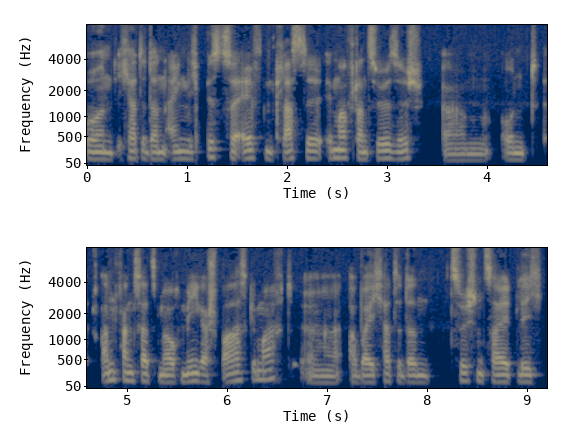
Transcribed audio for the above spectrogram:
Und ich hatte dann eigentlich bis zur 11. Klasse immer Französisch. Ähm, und anfangs hat es mir auch mega Spaß gemacht. Äh, aber ich hatte dann zwischenzeitlich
